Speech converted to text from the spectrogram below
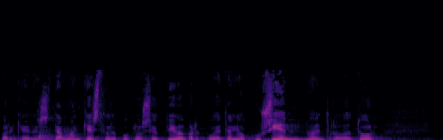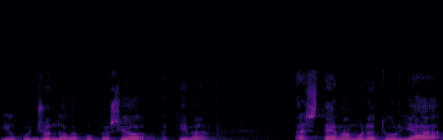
perquè necessitem l'enquesta de població activa per poder tenir el quocient no, entre l'atur i el conjunt de la població activa, estem amb un atur ja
